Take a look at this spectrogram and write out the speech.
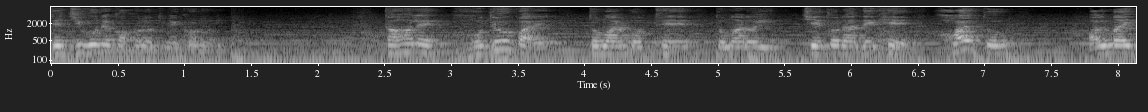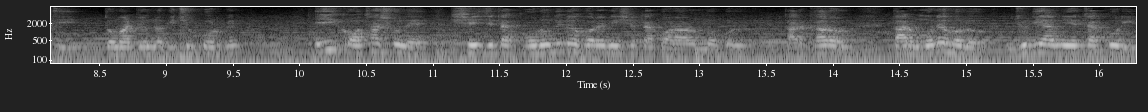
যে জীবনে কখনো তুমি করনি। তাহলে হতেও পারে তোমার মধ্যে তোমার ওই চেতনা দেখে হয়তো অলমাইতি তোমার জন্য কিছু করবে। এই কথা শুনে সে যেটা কোনোদিনও করেনি সেটা করা আরম্ভ করল। তার কারণ, তার মনে হলো, যদি আমি এটা করি,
